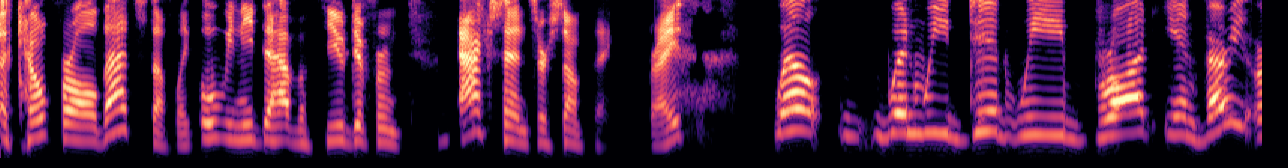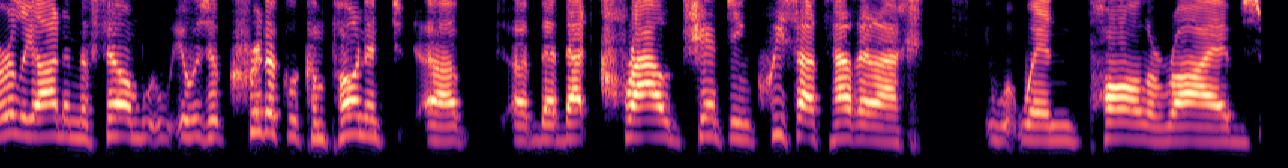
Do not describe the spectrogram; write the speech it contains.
account for all that stuff? Like, oh, we need to have a few different accents or something, right? Well, when we did, we brought in very early on in the film. It was a critical component uh, uh, that that crowd chanting "Kwisatz Haderach" when Paul arrives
